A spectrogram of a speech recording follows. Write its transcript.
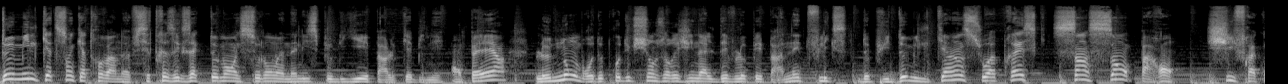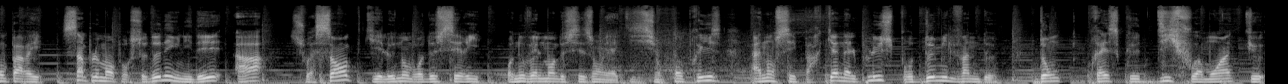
2489, c'est très exactement et selon l'analyse publiée par le cabinet Ampère, le nombre de productions originales développées par Netflix depuis 2015, soit presque 500 par an. Chiffre à comparer, simplement pour se donner une idée, à 60, qui est le nombre de séries, renouvellement de saison et acquisition comprises, annoncées par Canal + pour 2022. Donc presque 10 fois moins que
